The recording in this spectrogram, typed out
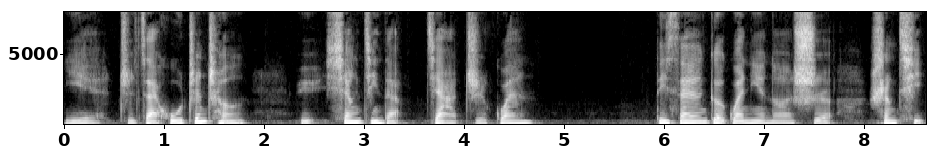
也只在乎真诚与相近的价值观。第三个观念呢是生气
